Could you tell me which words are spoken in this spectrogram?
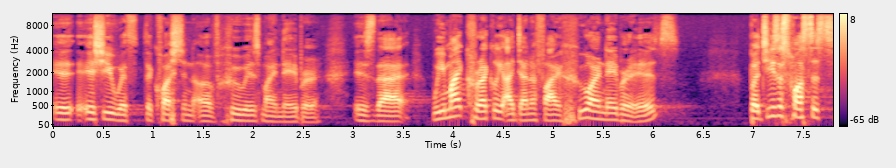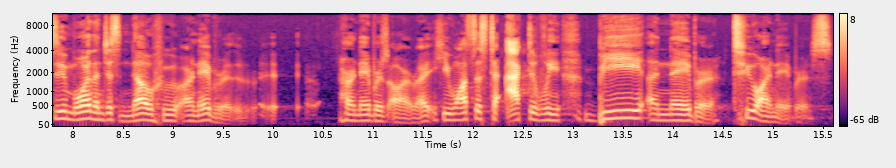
I- issue with the question of who is my neighbor is that we might correctly identify who our neighbor is, but Jesus wants us to do more than just know who our neighbor is, our neighbors are, right? He wants us to actively be a neighbor to our neighbors.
